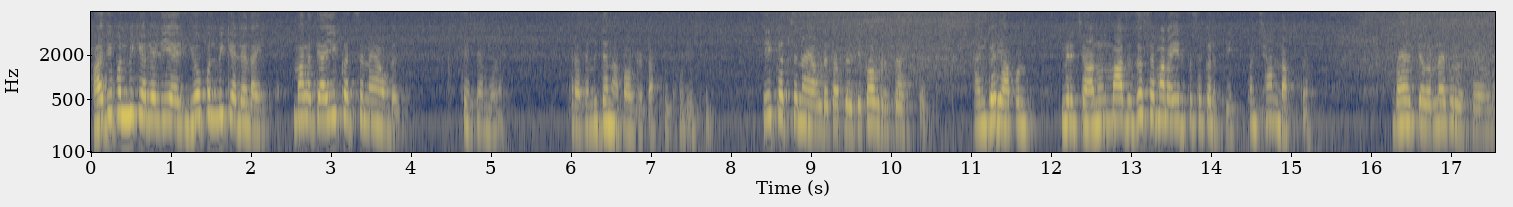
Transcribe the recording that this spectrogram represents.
हळदी पण मी केलेली आहे यो पण मी केलेला आहे. मला त्या इकडचं नाही आवडत त्याच्यामुळं. तर आता मी धना पावडर टाकते थोडीशी एकच नाही आवडत आपल्याला ते पावडरचं असतं. आणि घरी आपण मिरच्या आणून माझं जसं मला येईल तसं करते पण छान लागतं. बाहेरच्यावर नाही भरोसा एवढा.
